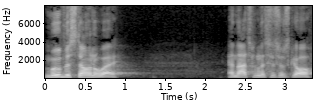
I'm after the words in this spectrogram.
Move the stone away. And that's when the sisters go,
